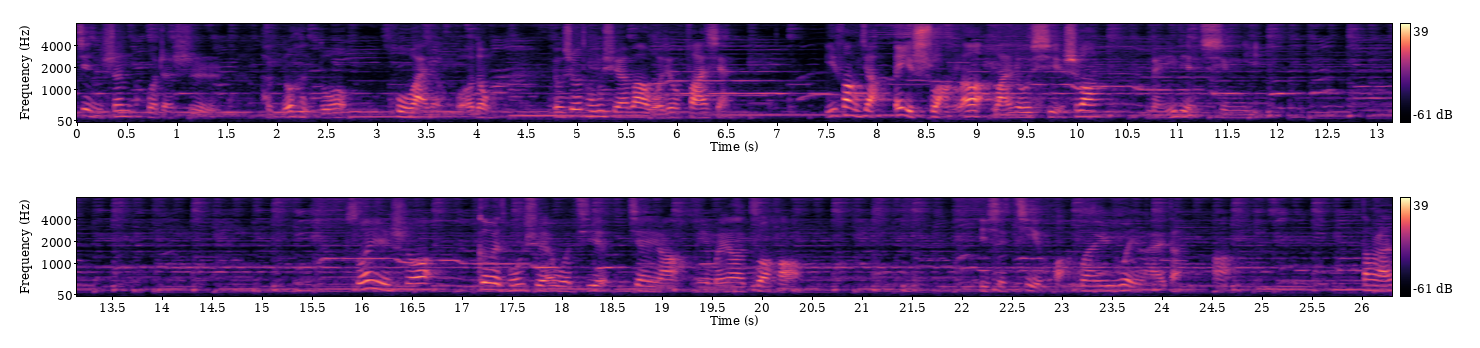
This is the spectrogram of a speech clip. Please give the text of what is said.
健身，或者是很多很多户外的活动？有时候同学吧，我就发现，一放假，哎，爽了，玩游戏是吧？没点心意。所以说，各位同学，我建建议啊，你们要做好一些计划，关于未来的啊。当然，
